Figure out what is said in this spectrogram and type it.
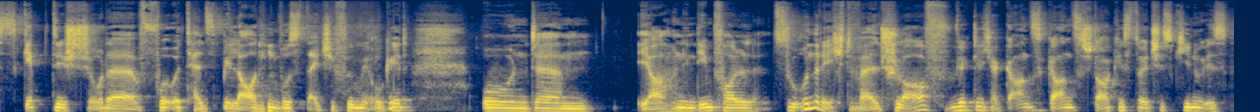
skeptisch oder vorurteilsbeladen, was deutsche Filme angeht. Und ähm, ja, und in dem Fall zu Unrecht, weil Schlaf wirklich ein ganz, ganz starkes deutsches Kino ist.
